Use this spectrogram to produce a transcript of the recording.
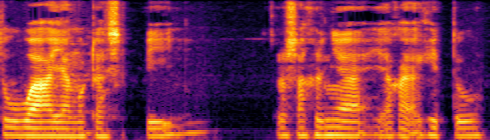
tua yang udah sepi. Terus akhirnya ya kayak gitu.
